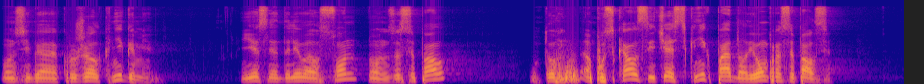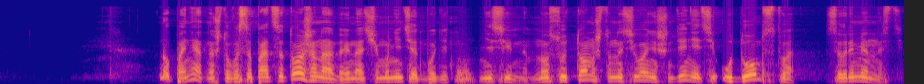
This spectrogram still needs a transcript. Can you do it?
Он себя окружал книгами. Если одолевал сон, он засыпал, то опускался, и часть книг падала, и он просыпался. Ну, понятно, что высыпаться тоже надо, иначе иммунитет будет не сильным. Но суть в том, что на сегодняшний день эти удобства современности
